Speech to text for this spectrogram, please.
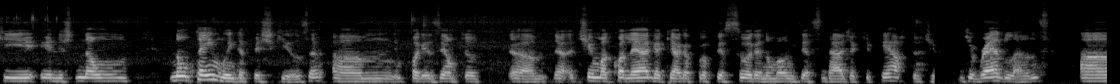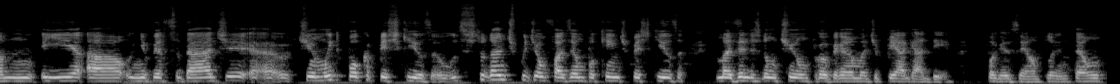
que eles não, não têm muita pesquisa. Um, por exemplo, um, tinha uma colega que era professora numa universidade aqui perto de de Redlands, um, e a universidade uh, tinha muito pouca pesquisa. Os estudantes podiam fazer um pouquinho de pesquisa, mas eles não tinham um programa de PhD, por exemplo. Então,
